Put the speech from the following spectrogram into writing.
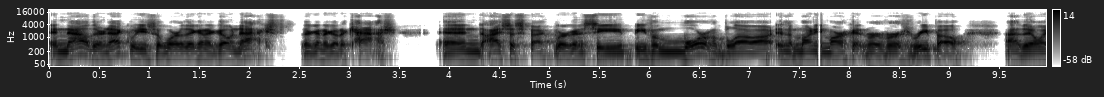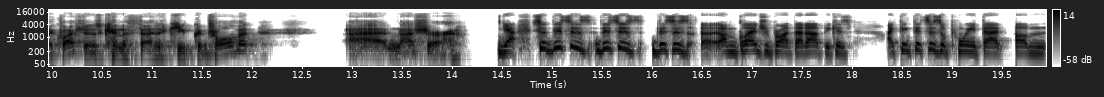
And now they're in equity. So where are they going to go next? They're going to go to cash. And I suspect we're going to see even more of a blowout in the money market and reverse repo. Uh, the only question is, can the Fed keep control of it? I'm not sure. Yeah. So this is this is this is. Uh, I'm glad you brought that up because I think this is a point that um,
